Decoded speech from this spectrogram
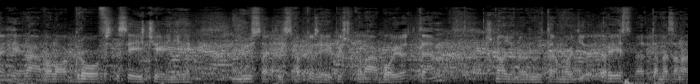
Székesfehérával a Gróf Széchenyi Műszaki Szakközépiskolából jöttem, és nagyon örültem, hogy részt vettem ezen a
